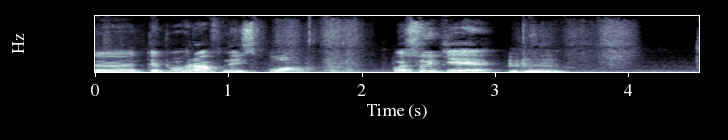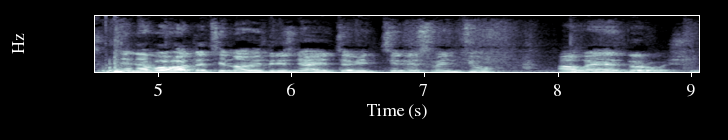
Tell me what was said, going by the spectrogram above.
е, типографний сплав. По суті, не набагато ціна відрізняється від ціни свинцю, але дорожчий.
